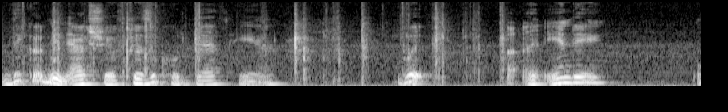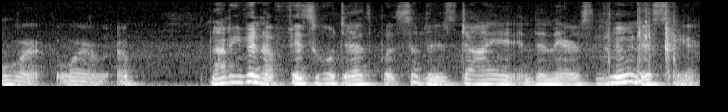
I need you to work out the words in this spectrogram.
there could be actually a physical death here, but an ending or, or a, not even a physical death, but something is dying, and then there's newness here.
